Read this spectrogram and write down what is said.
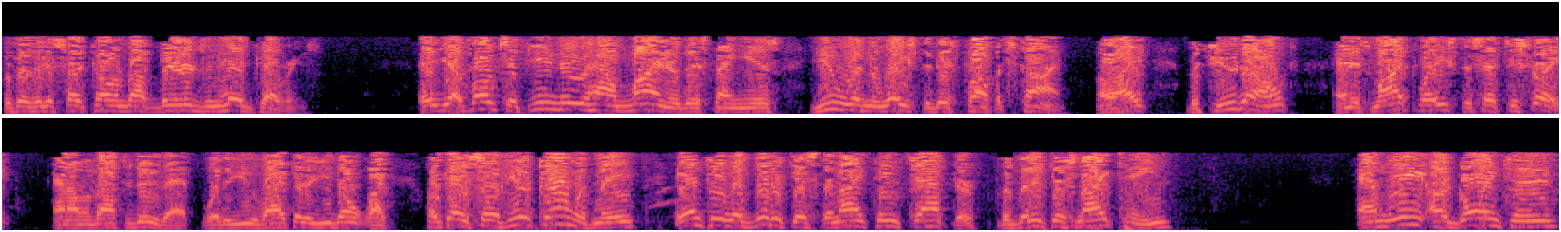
because can start talking about beards and head coverings. And yeah, folks, if you knew how minor this thing is, you wouldn't have wasted this prophet's time. All right, but you don't, and it's my place to set you straight, and I'm about to do that, whether you like it or you don't like. it. Okay, so if you'll turn with me into Leviticus, the 19th chapter, Leviticus 19, and we are going to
